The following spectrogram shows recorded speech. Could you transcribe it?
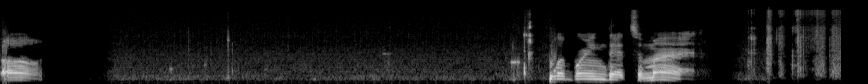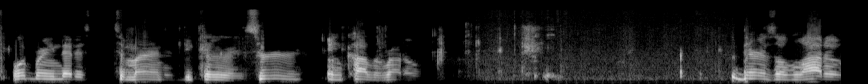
Uh, what bring that to mind? What bring that is to mind is because here in Colorado, there's a lot of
